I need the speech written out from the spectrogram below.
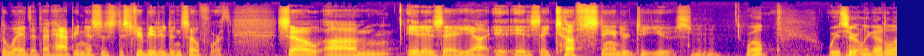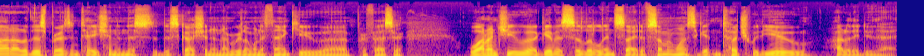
the way that that happiness is distributed, and so forth. So um, it is a uh, it is a tough standard to use. Well, we certainly got a lot out of this presentation and this discussion, and I really want to thank you, uh, Professor. Why don't you uh, give us a little insight? If someone wants to get in touch with you, how do they do that?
